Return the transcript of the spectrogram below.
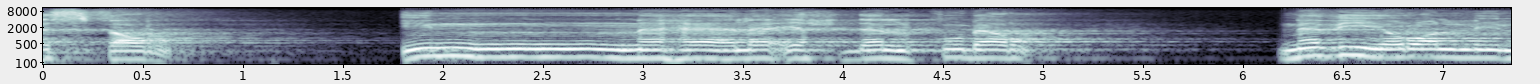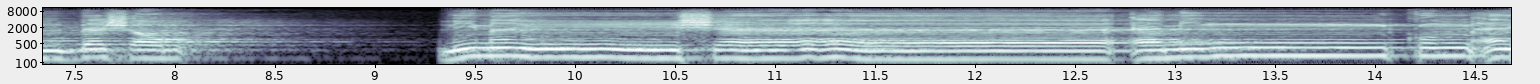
أسفر إنها لإحدى الكبر نذيرا للبشر لمن شاء منكم أن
